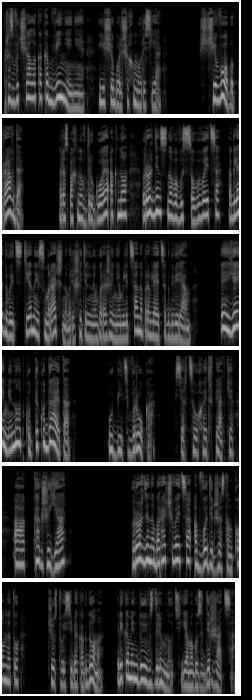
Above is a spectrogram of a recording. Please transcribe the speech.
Прозвучало как обвинение, еще больше хмурюсь я. «С чего бы, правда?» Распахнув другое окно, Рордин снова высовывается, оглядывает стены и с мрачным, решительным выражением лица направляется к дверям. «Эй, ей, минутку, ты куда это?» «Убить в рука!» Сердце ухает в пятки. «А как же я?» Рордин оборачивается, обводит жестом комнату, Чувствую себя как дома. Рекомендую вздремнуть, я могу задержаться.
